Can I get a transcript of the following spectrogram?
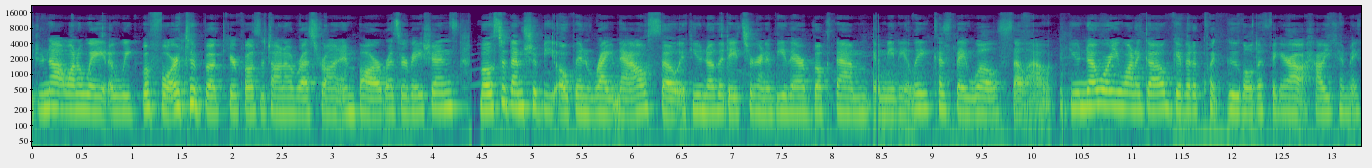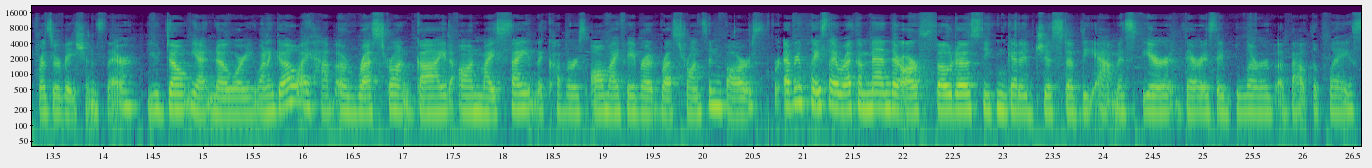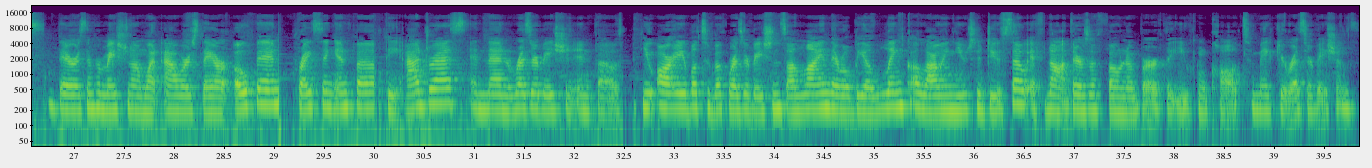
You do not want to wait a week before to book your Positano restaurant and bar reservations. Most of them should be open right now, so if you know the dates you're going to be there, book them immediately because they will sell out. If you know where you want to go, give it a quick Google to figure out how you can make reservations there. You don't yet know where you want to go, I have a restaurant guide on my site that covers all my favorite restaurants and bars. For every place I recommend, there are photos so you can get a gist of the atmosphere. There is a blurb about the place. There is information on what hours they are open, pricing info, the address, and then reservation info. If you are able to book reservations online, there will be a link allowing you to do so. If not, there's a phone number that you can call to make your reservations.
